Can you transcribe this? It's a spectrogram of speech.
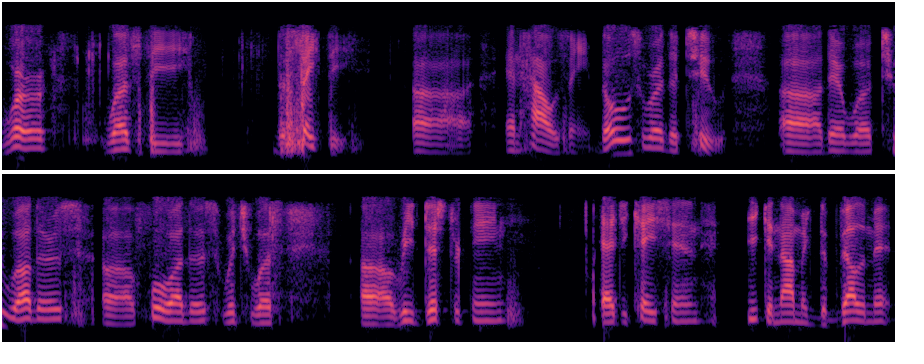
were was the the safety uh, and housing. Those were the two. Uh, there were two others, uh, four others, which was uh, redistricting, education, economic development,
